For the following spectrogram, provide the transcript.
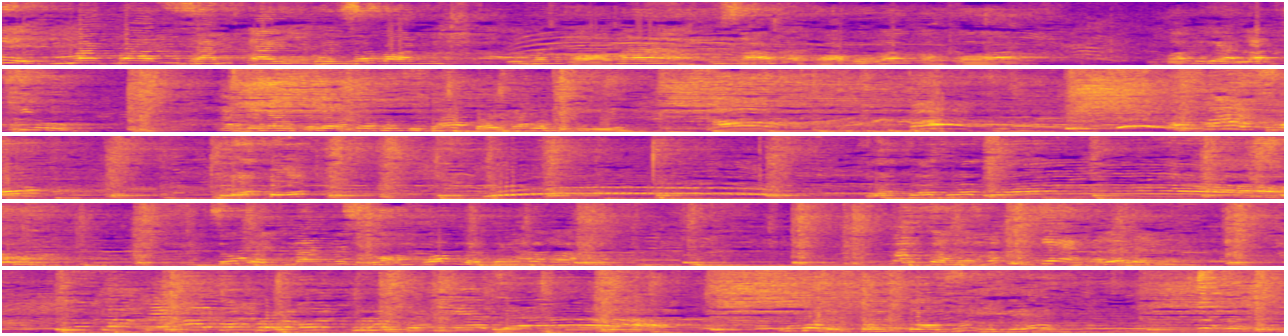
ที่มักบาอีสานไก่เพิ่นสักอนดูมันขอมาผู้สาวก็ขอผู้บ้านก็ขอขออนุญาตรับคิวนั่นจะนั่งก็นแล้วก็พูดถึงภาพไปนะวันดีเอาเอาเอามาโชว์เด็ดเด็ดเด็เด็เด็ดสู้ไปนั่งไปสองคนแบบนี้มันจะเหมือนมันเป็นแก่งอะ ซะอีกเด้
